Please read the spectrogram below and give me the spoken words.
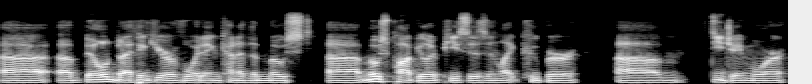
uh, uh, build, but I think you're avoiding kind of the most uh, most popular pieces in like Cooper, um, DJ Moore,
